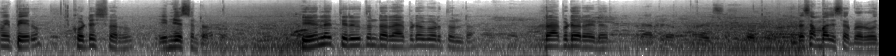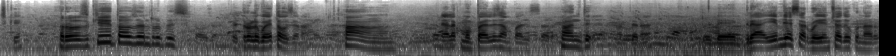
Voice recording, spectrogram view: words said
బ్రో మీ పేరు? కోటేశ్వరం. ఏం చేస్తుంటారు? ఏం లేదు తిరుగుతుంటా ర్యాపిడో కొడుతుంటా. Rapido rider. ఓకే. ఎంత సంపాదిస్తారు బ్రో రోజుకి? రోజుకి థౌజండ్ రూపీస్. పెట్రోల్ పోయి థౌజండ్ నెలకు ముప్పై వేలు సంపాదిస్తారు. అంతే. అంతేనా? గ్రా ఏం చేస్తారు బ్రో? ఏం చదువుకున్నారు?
